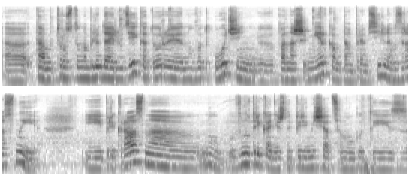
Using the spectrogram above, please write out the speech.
э, там просто наблюдаю людей, которые, ну вот очень по нашим меркам там прям сильно возрастные и прекрасно, ну, внутри, конечно, перемещаться могут из,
